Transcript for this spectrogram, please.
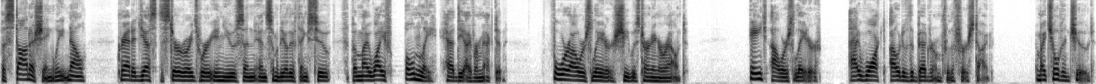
astonishingly, now, granted, yes, the steroids were in use and, and some of the other things too, but my wife only had the ivermectin. Four hours later, she was turning around. Eight hours later, I walked out of the bedroom for the first time. My children chewed.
